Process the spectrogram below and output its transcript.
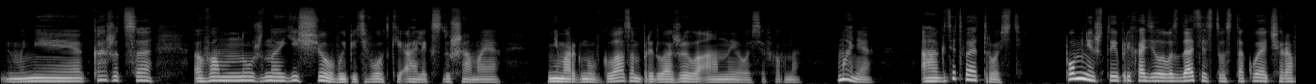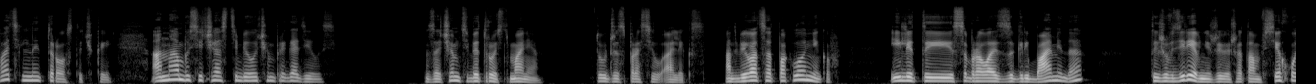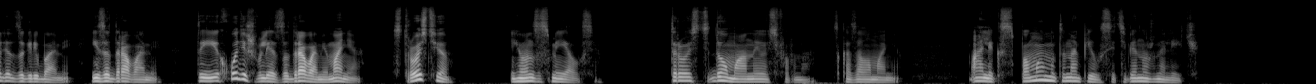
«Мне кажется, вам нужно еще выпить водки, Алекс, душа моя», — не моргнув глазом, предложила Анна Иосифовна. «Маня, а где твоя трость? Помнишь, ты приходила в издательство с такой очаровательной тросточкой? Она бы сейчас тебе очень пригодилась». «Зачем тебе трость, Маня?» — тут же спросил Алекс. «Отбиваться от поклонников? Или ты собралась за грибами, да? Ты же в деревне живешь, а там все ходят за грибами и за дровами. Ты ходишь в лес за дровами, Маня? С тростью?» И он засмеялся. «Трость дома, Анна Иосифовна», — сказала Маня. «Алекс, по-моему, ты напился, тебе нужно лечь».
